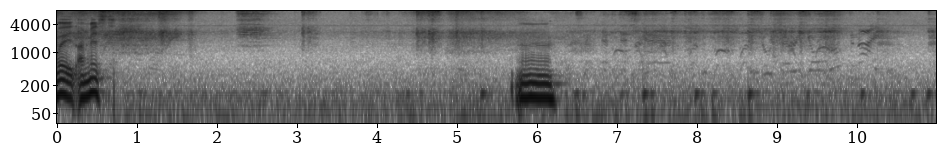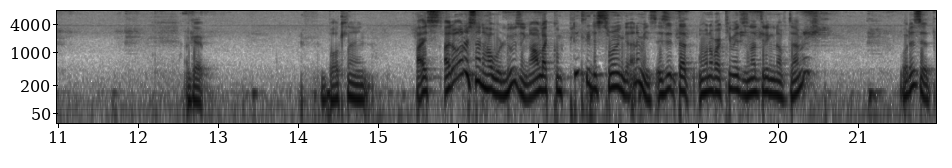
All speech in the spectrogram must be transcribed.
Wait, I missed. Mm. Okay. Bot lane. I, I don't understand how we're losing. I'm like completely destroying the enemies. Is it that one of our teammates is not dealing enough damage? What is it?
